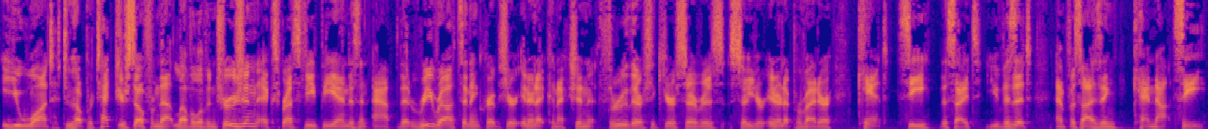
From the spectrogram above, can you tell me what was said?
you want to help protect yourself from that level of intrusion, ExpressVPN is an app that reroutes and encrypts your internet connection through their secure servers so your internet provider can't see the sites you visit, emphasizing cannot see.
